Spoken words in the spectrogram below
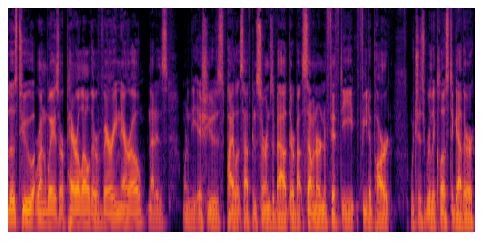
those two runways are parallel, they're very narrow. That is one of the issues pilots have concerns about. They're about 750 feet apart, which is really close together.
